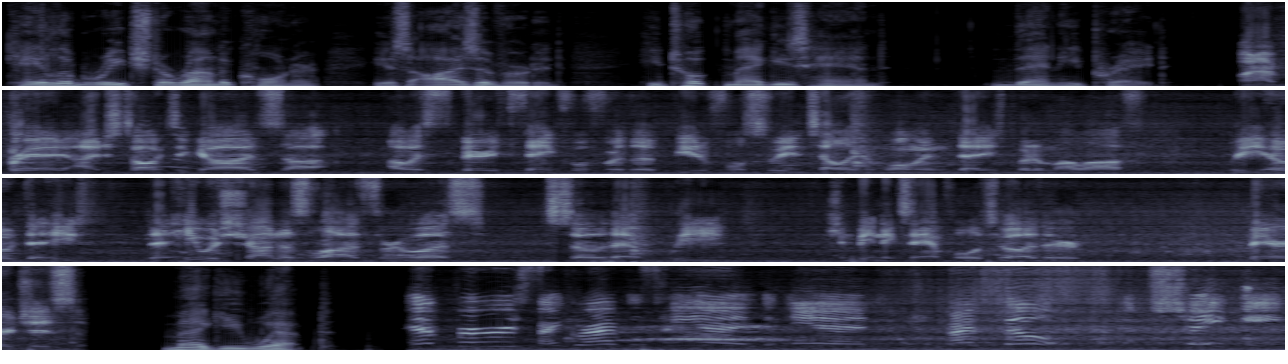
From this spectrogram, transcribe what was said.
Caleb reached around a corner, his eyes averted. He took Maggie's hand, then he prayed. When I prayed, I just talked to God, so I was very thankful for the beautiful, sweet, intelligent woman that He's put in my life. We hope that He that He would shine His light through us, so that we can be an example to other marriages. Maggie wept. At first, I grabbed his hand and I felt him shaking,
